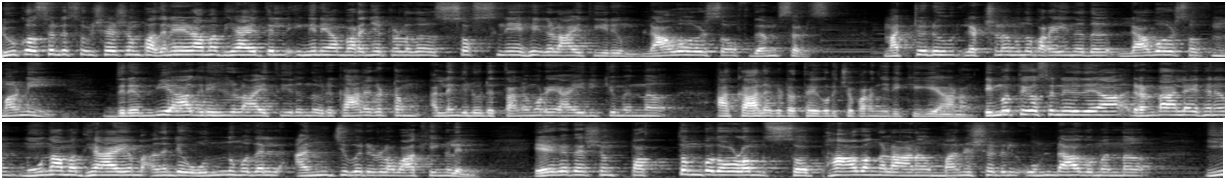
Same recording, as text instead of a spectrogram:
ലൂക്കോസിന്റെ സുവിശേഷം പതിനേഴാം അധ്യായത്തിൽ ഇങ്ങനെയാണ് പറഞ്ഞിട്ടുള്ളത് സ്വസ്നേഹികളായി തീരും ലവേഴ്സ് ഓഫ് ദംസെൽസ് മറ്റൊരു ലക്ഷണം എന്ന് പറയുന്നത് ലവേഴ്സ് ഓഫ് മണി ദ്രവ്യാഗ്രഹികളായി തീരുന്ന ഒരു കാലഘട്ടം അല്ലെങ്കിൽ ഒരു തലമുറയായിരിക്കുമെന്ന് ആ കാലഘട്ടത്തെക്കുറിച്ച് പറഞ്ഞിരിക്കുകയാണ്. തിമത്യോസിന് എഴുതിയ രണ്ടാം ലേഖനം മൂന്നാം അധ്യായം അതിന്റെ ഒന്ന് മുതൽ അഞ്ച് വരെയുള്ള വാക്യങ്ങളിൽ ഏകദേശം പത്തൊമ്പതോളം സ്വഭാവങ്ങളാണ് മനുഷ്യരിൽ ഉണ്ടാകുമെന്ന് ഈ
